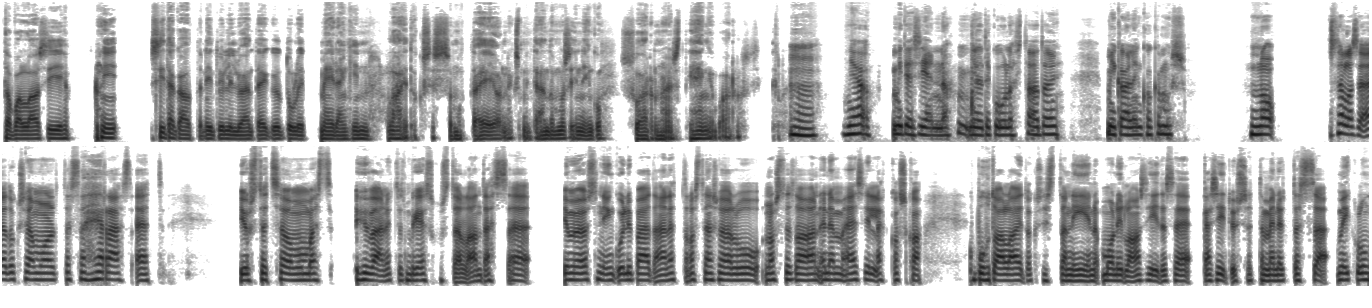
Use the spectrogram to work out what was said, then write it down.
tavallaan siihen. Niin sitä kautta niitä ylilyöntejä kyllä tuli meidänkin laitoksessa, mutta ei onneksi mitään tuommoisia niin suoranaisesti hengenvaarallisia tiloja. Mm. Joo. Miten Sienna, miltä kuulostaa toi Mikaelin kokemus? No sellaisia ajatuksia mulla nyt tässä heräs, että just, että se on mun mielestä hyvä nyt, että me keskustellaan tässä ja myös niin kuin ylipäätään, että lastensuojelu nostetaan enemmän esille, koska kun puhutaan laitoksista, niin monilla on siitä se käsitys, että me nyt tässä Miklun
